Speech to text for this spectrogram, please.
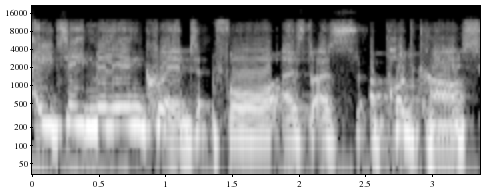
18 million quid for as, as a podcast.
